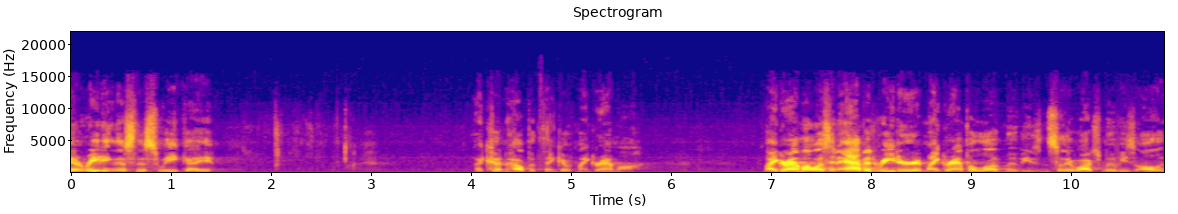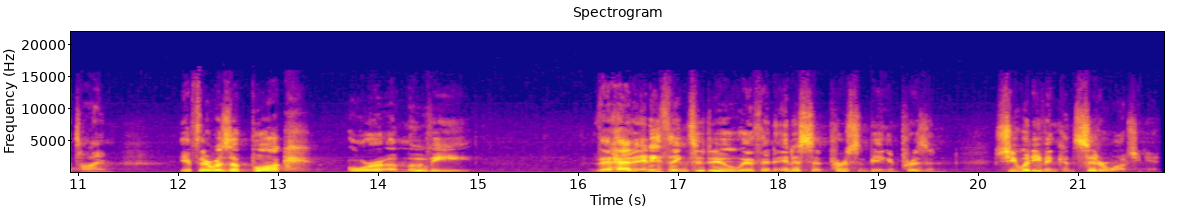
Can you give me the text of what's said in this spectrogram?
In reading this this week, I, I couldn't help but think of my grandma. My grandma was an avid reader, and my grandpa loved movies, and so they watched movies all the time. If there was a book or a movie that had anything to do with an innocent person being in prison, she wouldn't even consider watching it.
